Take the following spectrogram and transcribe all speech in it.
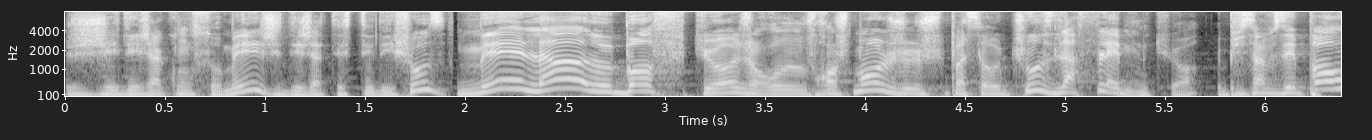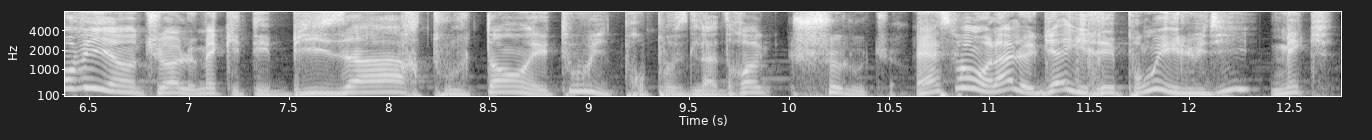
j'ai déjà consommé j'ai déjà testé des choses. Mais là euh, bof tu vois genre franchement je, suis passé à autre chose la flemme tu vois. Et puis ça faisait pas envie hein tu vois. Le mec était bizarre tout le temps et tout. Il te propose de la drogue chelou tu vois. Et à ce moment là le gars il répond et il lui dit mec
